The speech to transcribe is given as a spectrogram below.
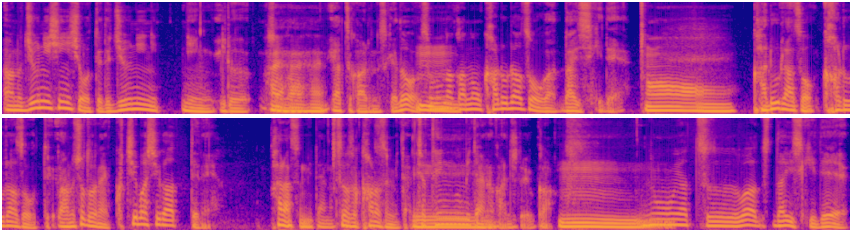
あの十二神将って言って12人いるそはいはいはい。のやつがあるんですけど、うん。その中のカルラ像が大好きで。あー。カルラゾカルラ像っていうあのちょっとねくちばしがあってね。カラスみたいなそうそうカラスみたいな。じゃあ天狗みたいな感じというか、うーん。のやつは大好きで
